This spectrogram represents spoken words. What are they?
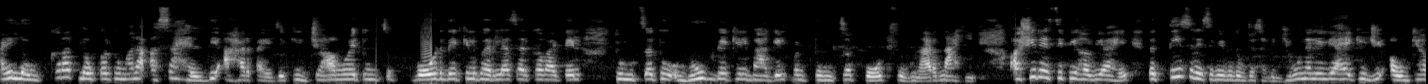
आणि लवकरात लवकर तुम्हाला असा हेल्दी आहार पाहिजे की ज्यामुळे तुमचं पोट देखील भरल्यासारखं वाटेल तुमचं तू भूक देखील भागेल पण तुमचं पोट फुगणार नाही. अशी रेसिपी हवी आहे. तर तीच रेसिपी मी तुमच्यासाठी घेऊन आलेली आहे की जी अवघ्या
